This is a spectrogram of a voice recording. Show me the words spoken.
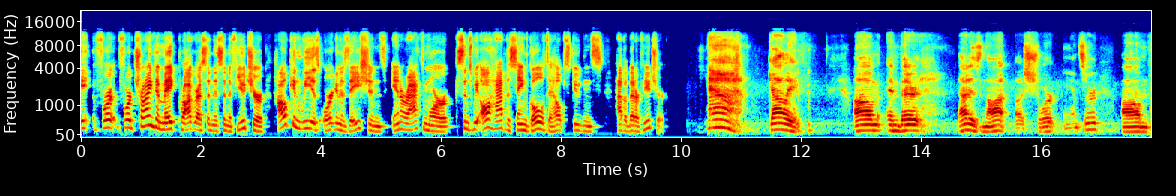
it, for for trying to make progress in this in the future how can we as organizations interact more since we all have the same goal to help students have a better future? Yeah golly. Um and there that is not a short answer. Um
